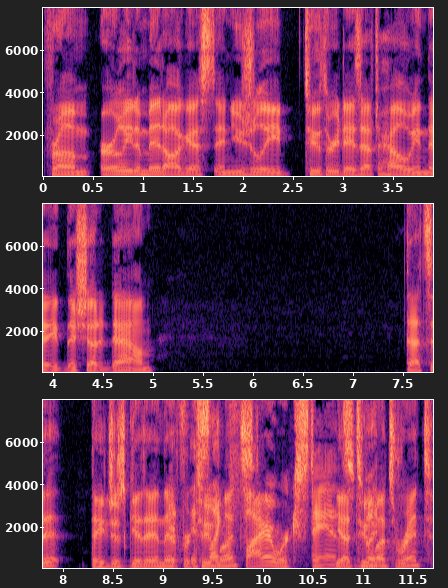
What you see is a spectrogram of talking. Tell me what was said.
from early to mid August, and usually two, three days after Halloween, they, they shut it down. That's it. They just get in there It's, for it's two like months. fireworks stands. Yeah, two months rent,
